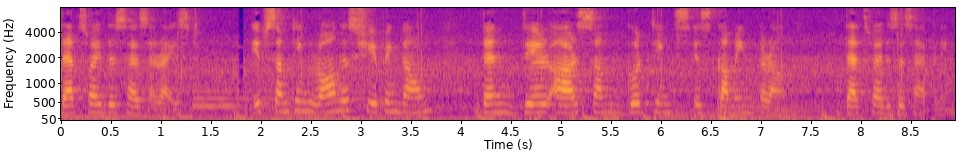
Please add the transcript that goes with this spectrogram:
That's why this has arisen. If something wrong is shaping down, then there are some good things is coming around. That's why this is happening.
